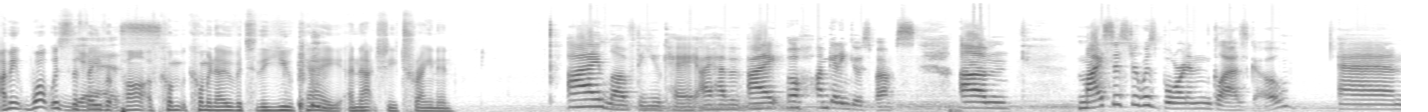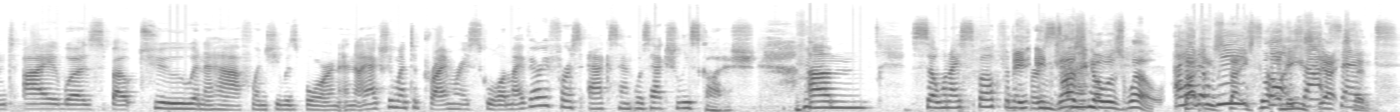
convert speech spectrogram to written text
I mean, what was the favourite part of com- coming over to the UK and actually training? I love the UK. I have a, I oh, I'm getting goosebumps. Um, my sister was born in Glasgow, and I was about two and a half when she was born. And I actually went to primary school, and my very first accent was actually Scottish. um, so when I spoke for the In, first in time, Glasgow as well. I had That a is- that wee is not an Scottish easy accent.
